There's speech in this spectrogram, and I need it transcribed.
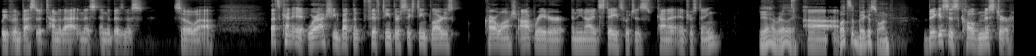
we've invested a ton of that in this in the business. So uh, that's kind of it. We're actually about the 15th or 16th largest car wash operator in the United States, which is kind of interesting. Yeah, really. Uh, What's the biggest one? Biggest is called Mister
